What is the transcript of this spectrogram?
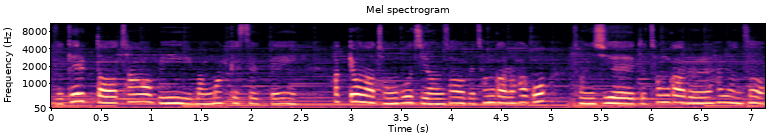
그래서 캐릭터 창업이 막막했을 때 학교나 정부 지원 사업에 참가를 하고 전시회에도 참가를 하면서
